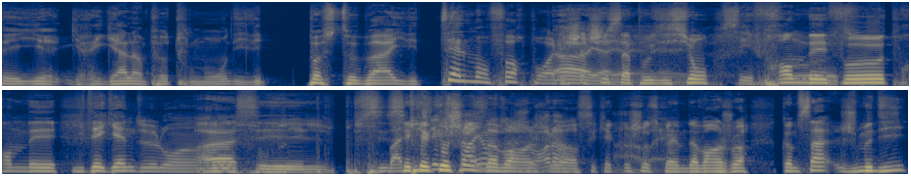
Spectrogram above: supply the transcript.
et il, il régale un peu tout le monde. Il est poste bas, il est tellement fort pour aller chercher sa position, c'est prendre des faute. fautes, prendre des. Il dégaine de loin. Ah, c'est c'est Bah, quelque chose d'avoir un joueur. C'est quelque Ah chose ouais. quand même d'avoir un joueur comme ça. Je me dis,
